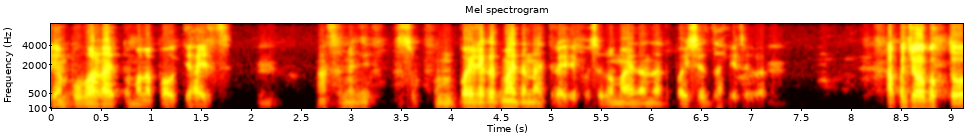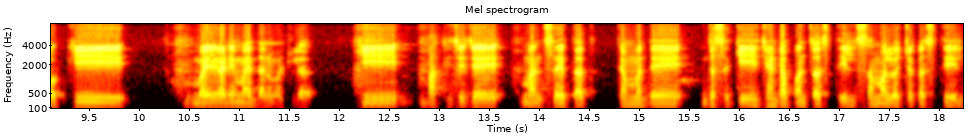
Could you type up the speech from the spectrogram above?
टेम्पो भाडा आहे तुम्हाला पावती आहेच. असं म्हणजे पहिले पहिल्यागत मैदान नाही राहिले पण सगळं मैदान झालं पैसेच झाले सगळं. आपण जेव्हा बघतो की बैलगाडी मैदान म्हटलं की बाकीचे जे माणसं येतात त्यामध्ये जसं की झेंडा पंच असतील समालोचक असतील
